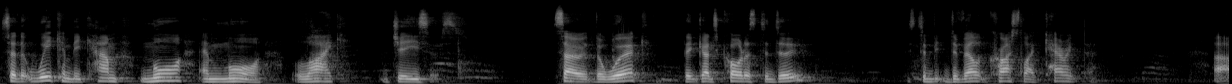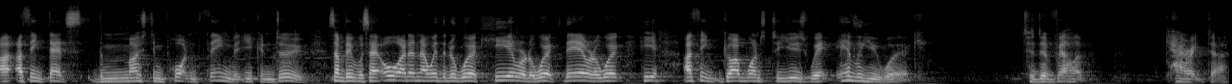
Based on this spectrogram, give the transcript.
so that we can become more and more like Jesus. So, the work that God's called us to do, is to be, develop Christ like character. I, I think that's the most important thing that you can do. Some people say, Oh, I don't know whether to work here or to work there or to work here. I think God wants to use wherever you work to develop character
